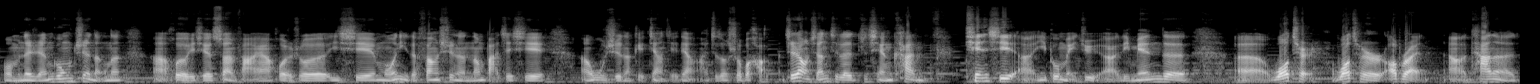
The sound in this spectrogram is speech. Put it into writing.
我们的人工智能呢啊会有一些算法呀，或者说一些模拟的方式呢，能把这些。啊，物质呢给降解掉啊，这都说不好。这让我想起了之前看《天蝎》啊，一部美剧啊，里面的呃，Water Water O'Brien 啊，他呢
